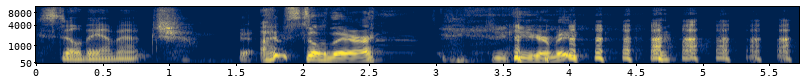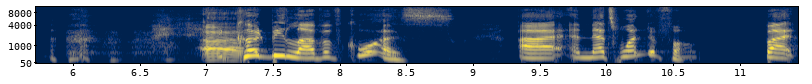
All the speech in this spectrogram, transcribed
Still there, Mitch? I'm still there. Can you hear me? uh, it could be love, of course. Uh, and that's wonderful. But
